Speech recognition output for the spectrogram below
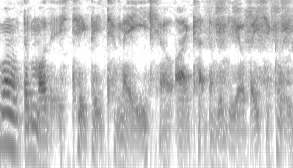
One of the mods is TP to me, so I cut the video basically.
